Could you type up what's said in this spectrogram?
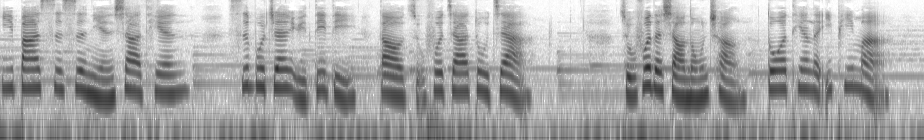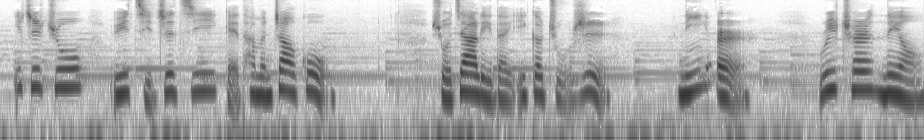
一八四四年夏天，斯布真与弟弟到祖父家度假，祖父的小农场多添了一匹马。一只猪与几只鸡给他们照顾。暑假里的一个主日，尼尔 （Richard Neal，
